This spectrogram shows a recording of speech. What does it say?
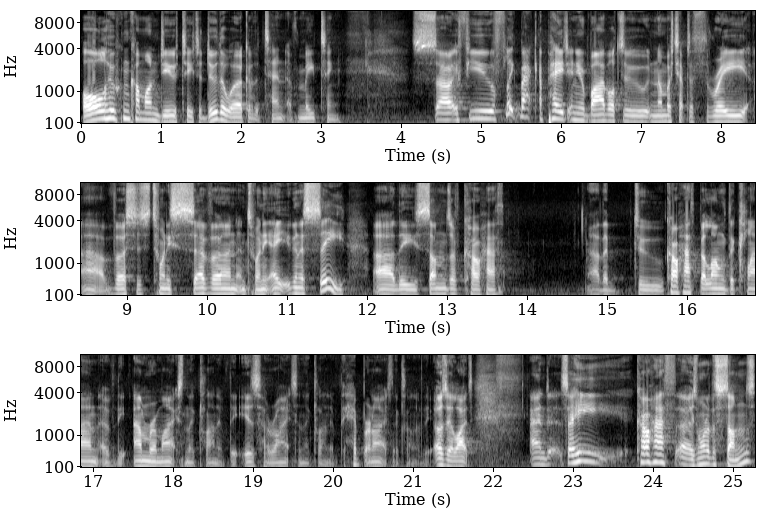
all who can come on duty to do the work of the tent of meeting. So, if you flick back a page in your Bible to Numbers chapter 3, uh, verses 27 and 28, you're going to see uh, the sons of Kohath. Uh, the, to Kohath belonged the clan of the Amramites, and the clan of the Izharites, and the clan of the Hebronites, and the clan of the Uzzielites. And so he, Kohath, uh, is one of the sons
